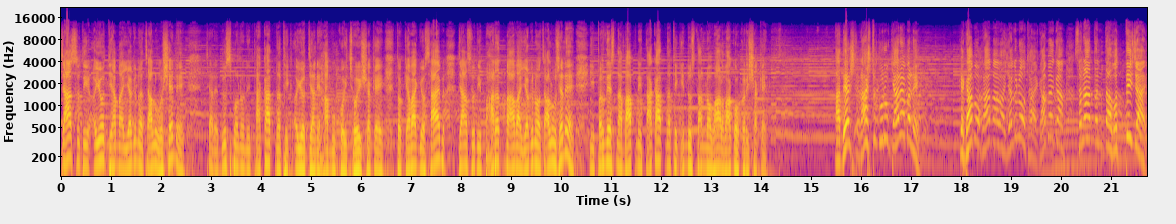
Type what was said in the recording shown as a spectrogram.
જ્યાં સુધી અયોધ્યામાં યજ્ઞ ચાલુ હશે ને, ત્યારે દુશ્મનોની તાકાત નથી અયોધ્યાને હામું કોઈ જોઈ શકે. તો કહેવા ગયો, સાહેબ, જ્યાં સુધી ભારતમાં આવા યજ્ઞો ચાલુ છે ને એ પરદેશના બાપની તાકાત નથી હિન્દુસ્તાનનો વાળ વાંકો કરી શકે. આ દેશ રાષ્ટ્રગુરુ ક્યારે બને? કે ગામો ગામ આવા યજ્ઞો થાય ગામે ગામ સનાતનતા વધતી જાય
